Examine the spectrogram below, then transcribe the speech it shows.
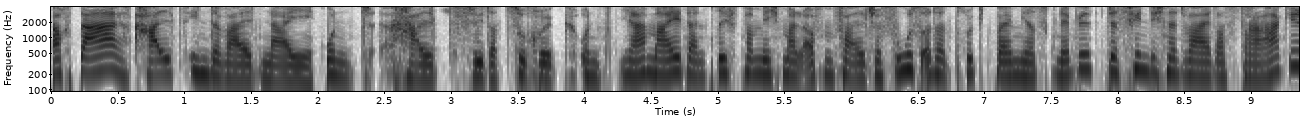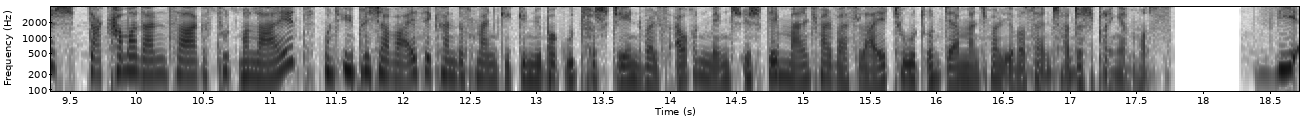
auch da halt's in der Wald nei und halt's wieder zurück. Und ja, Mai, dann trifft man mich mal auf den falschen Fuß oder drückt bei mir das Knöppel. Das finde ich nicht weiter tragisch. Da kann man dann sagen, es tut mir leid. Und üblicherweise kann das mein Gegenüber gut verstehen, weil es auch ein Mensch ist, dem manchmal was leid tut und der manchmal über seinen Schatten springen muss. Wie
